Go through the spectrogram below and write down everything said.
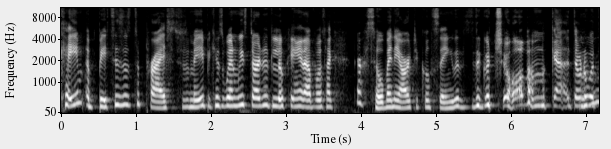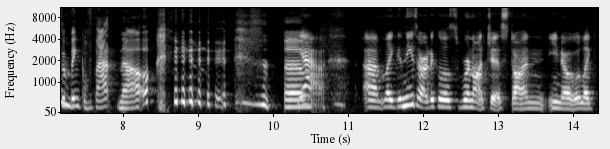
came a bit as a surprise for me because when we started looking it up, I was like, there are so many articles saying that it's a good job. I'm like, I don't know what to think of that now. yeah um, like in these articles were not just on you know like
